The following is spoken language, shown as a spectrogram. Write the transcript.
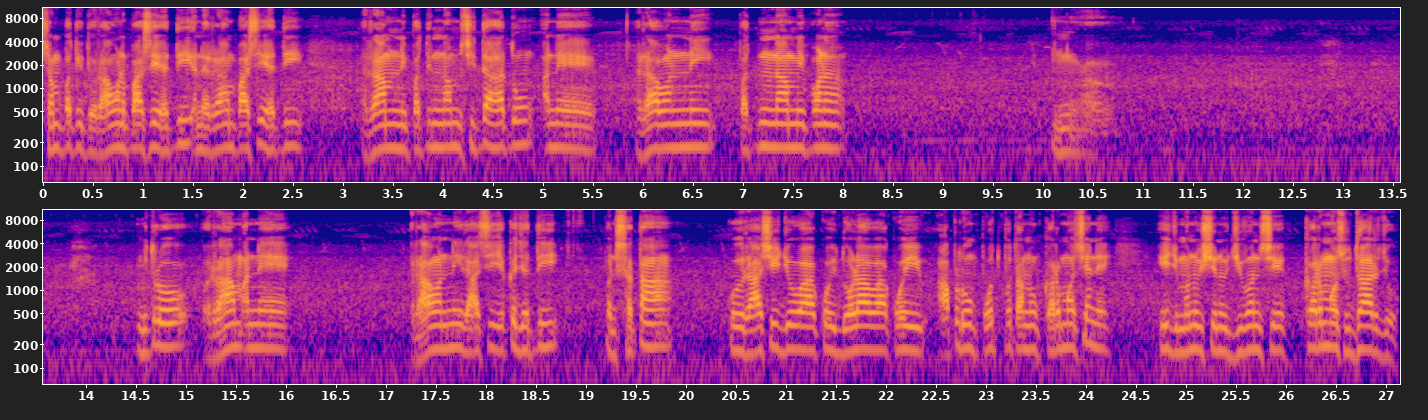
સંપત્તિ તો રાવણ પાસે હતી અને રામ પાસે હતી. રામની પત્નીનું નામ સીતા હતું અને રાવણની પત્ની નામની પણ મિત્રો, રામ અને રાવણની રાશિ એક જ હતી, પણ છતાં કોઈ રાશિ જોવા, કોઈ દોડાવવા, કોઈ આપણું પોતપોતાનું કર્મ છે ને, એ જ મનુષ્યનું જીવન છે. કર્મ સુધારજો.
